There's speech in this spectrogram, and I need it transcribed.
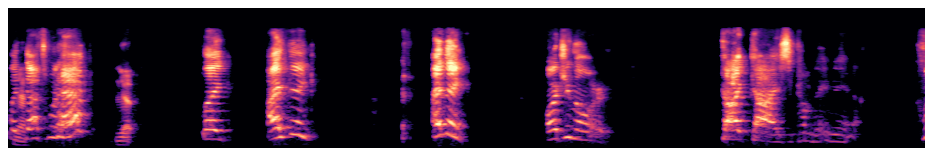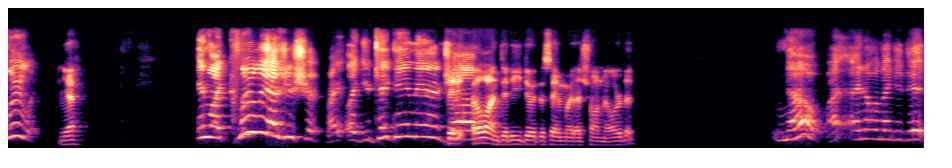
like Yeah. that's what happened. Yep. Like, I think, I think Archie Miller got guys to come to Indiana. Clearly, Yeah. And like clearly as you should, right? Like you take the Indiana Did he, hold on. Did he do it the same way that Sean Miller did? No, I, I don't think he did.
